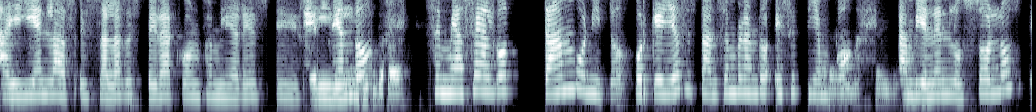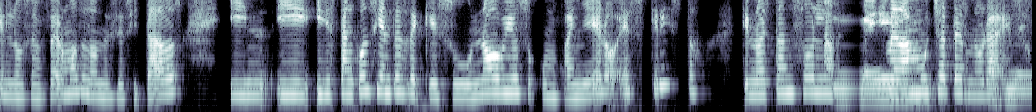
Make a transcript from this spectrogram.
ahí en las eh, salas de espera con familiares eh, sufriendo. Se me hace algo tan bonito porque ellas están sembrando ese tiempo también en los solos, en los enfermos, en los necesitados y, y están conscientes de que su novio, su compañero es Cristo que no están solas. Me da mucha ternura eso.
